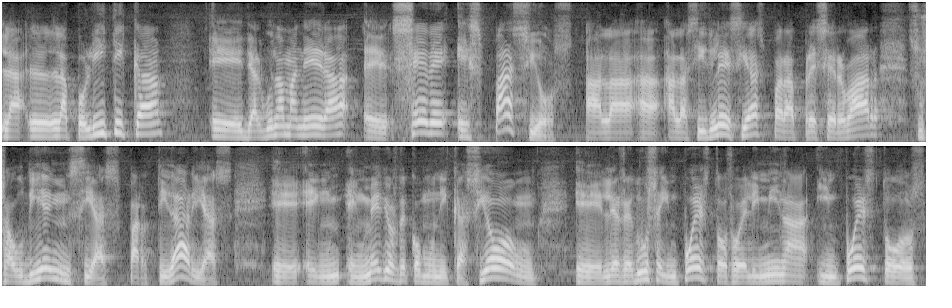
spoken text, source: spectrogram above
la, la política eh, de alguna manera eh, cede espacios a, las iglesias para preservar sus audiencias partidarias eh, en, medios de comunicación, le reduce impuestos o elimina impuestos,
